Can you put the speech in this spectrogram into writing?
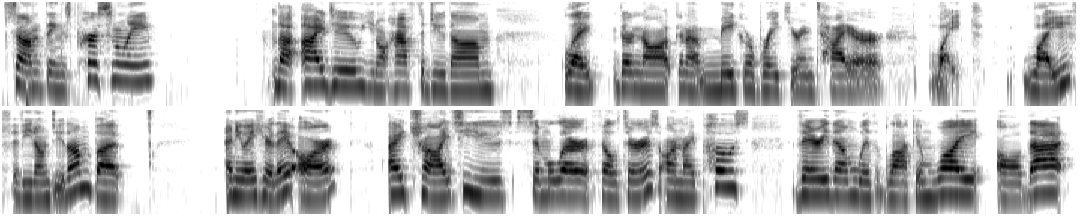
some things personally that I do. You don't have to do them. Like, they're not gonna make or break your entire, like, life if you don't do them. But anyway, here they are. I try to use similar filters on my posts, vary them with black and white, all that.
